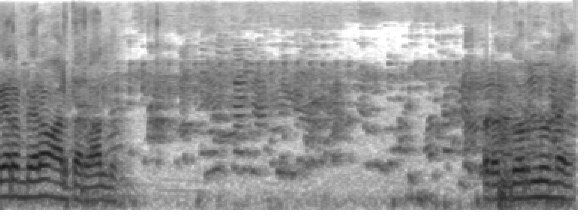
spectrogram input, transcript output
బేరం బేరం ఆడతారు వాళ్ళు. ఇక్కడ గొర్రెలు ఉన్నాయి.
